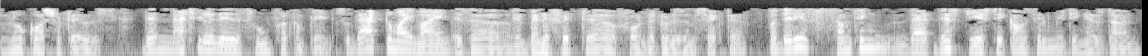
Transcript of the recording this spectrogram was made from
low-cost hotels, then naturally there is room for complaint. So that to my mind is a, a benefit uh, for the tourism sector. But there is something that this GST Council meeting has done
